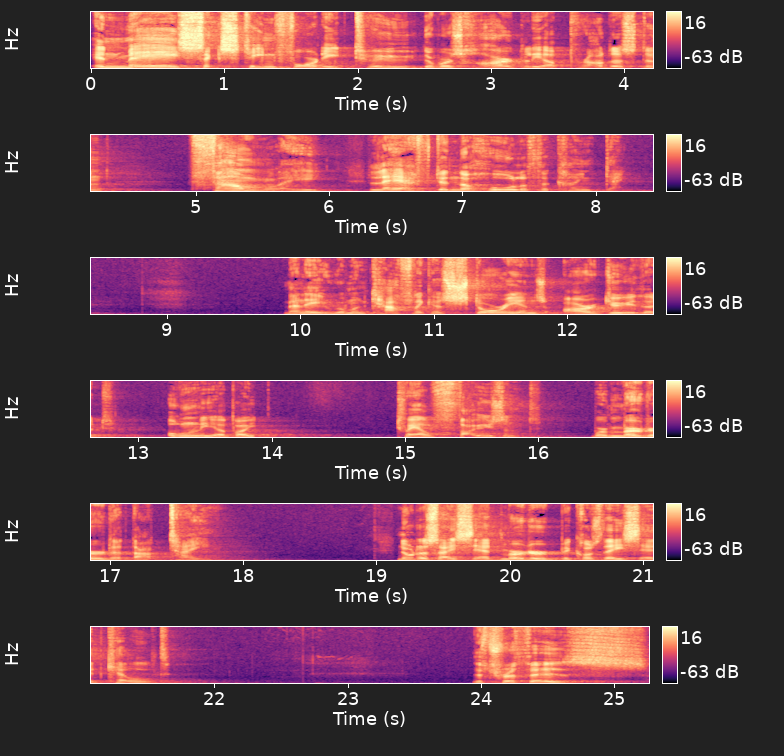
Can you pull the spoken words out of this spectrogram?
In May 1642, there was hardly a Protestant family left in the whole of the county. Many Roman Catholic historians argue that only about 12,000 were murdered at that time. Notice I said murdered because they said killed. The truth is,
